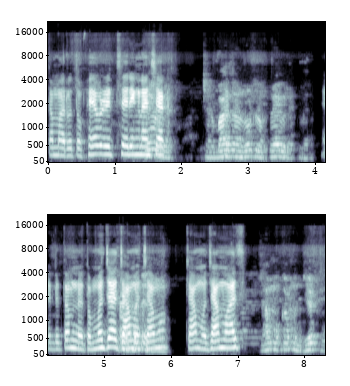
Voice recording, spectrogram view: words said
તમારું તો ફેવરેટ છે રીંગણા શાક. રોટલો ફેવરેટ એટલે તમને તો મજા જામો જામો. જામો જામો આજ. જામો કામો જેઠવો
